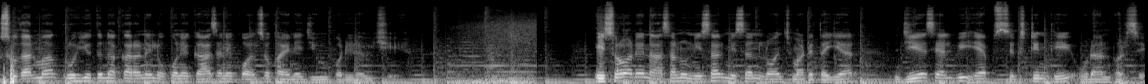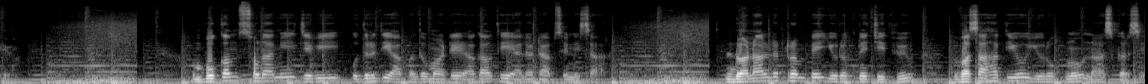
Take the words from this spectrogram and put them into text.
સુદાનમાં ગૃહયુદ્ધના કારણે લોકોને ઘાસ અને કોલસો ખાઈને જીવવું પડી રહ્યું છે. ઇસરો અને નાસાનું નિસાર મિશન લોન્ચ માટે તૈયાર. જીએસએલવી એફ સિક્સટીનથી ઉડાન ભરશે. ભૂકંપ, સુનામી જેવી કુદરતી આફતો માટે અગાઉથી એલર્ટ આપશે નિસાર. ડોનાલ્ડ ટ્રમ્પે યુરોપને જીતવ્યું, વસાહતીઓ યુરોપનો નાશ કરશે.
